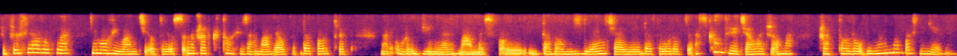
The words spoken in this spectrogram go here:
że przecież ja w ogóle nie mówiłam ci o tej osobie. Na przykład ktoś zamawiał, prawda, portret na urodziny mamy swojej i dawał mi zdjęcia i jej datę urodzenia. A skąd wiedziałaś, że ona że to lubi? No, no właśnie nie wiem.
